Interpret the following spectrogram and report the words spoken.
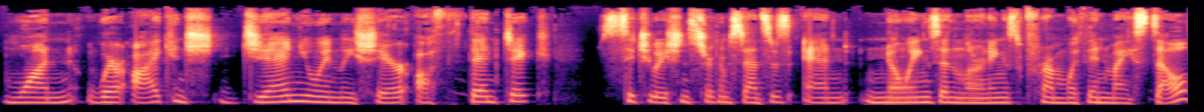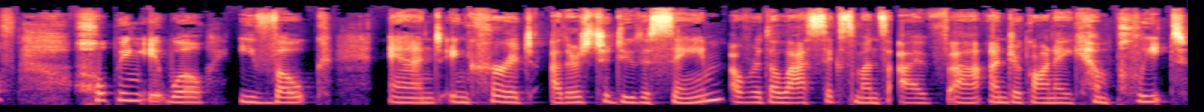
one where I can sh- genuinely share authentic situations, circumstances, and knowings and learnings from within myself, hoping it will evoke and encourage others to do the same. Over the last six months, I've uh, undergone a complete,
